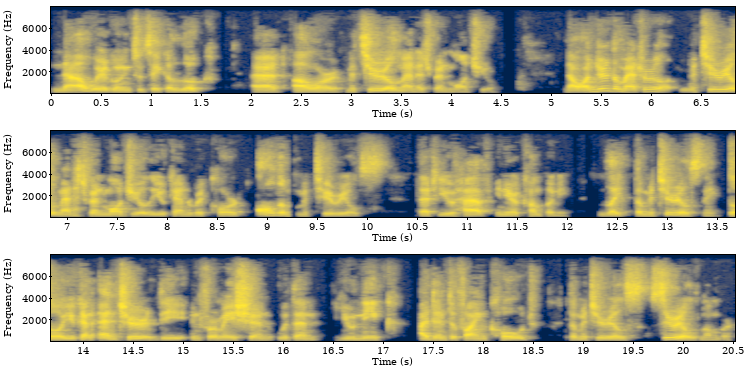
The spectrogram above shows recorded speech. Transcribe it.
Now we're going to take a look at our material management module. Now under the material, material management module, you can record all the materials that you have in your company, like the materials name. So you can enter the information with an unique identifying code, the materials serial number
